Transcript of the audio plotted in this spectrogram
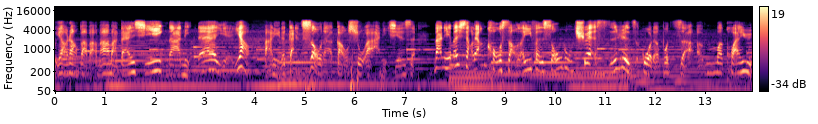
不要让爸爸妈妈担心。那你呢，也要把你的感受呢告诉啊你先生。那你们小两口少了一份收入，确实日子过得不怎么宽裕，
